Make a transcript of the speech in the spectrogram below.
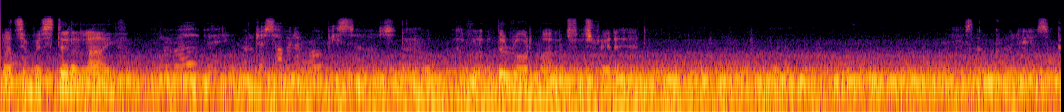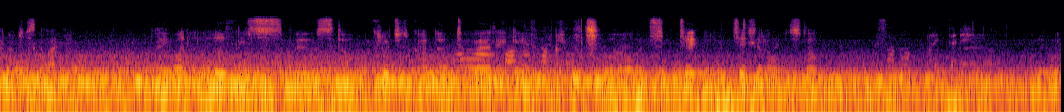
That's if we're still alive. We will be. I'm just having a ropey start. Now, have a look at the road markings for straight ahead. It's not coming here, so can I just go in? Now, you want a lovely smooth stop. Clutch has gone down too Oh, early again. my clutch. No, it's taking, it takes you long to stop. Is that not like the aim No.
